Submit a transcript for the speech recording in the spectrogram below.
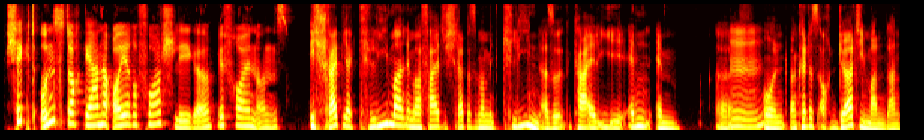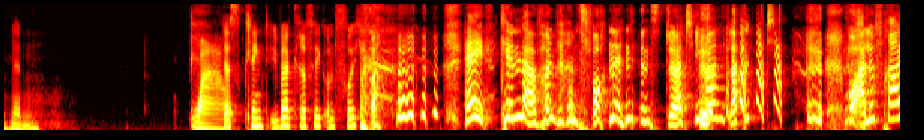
Schickt uns doch gerne eure Vorschläge. Wir freuen uns. ich schreibe ja Kliman immer falsch. Ich schreibe das immer mit Clean, also K-L-I-E-N-M. Äh, Mhm. Und man könnte es auch Dirty Manland nennen. Wow. Das klingt übergriffig und furchtbar. hey, Kinder, wollen wir ans Wochenende ins Dirty Manland? Wo alle frei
